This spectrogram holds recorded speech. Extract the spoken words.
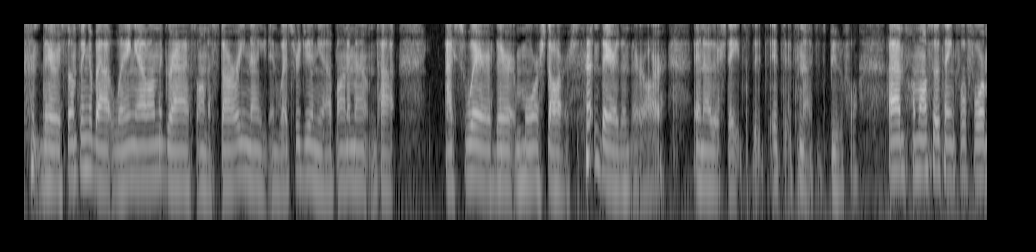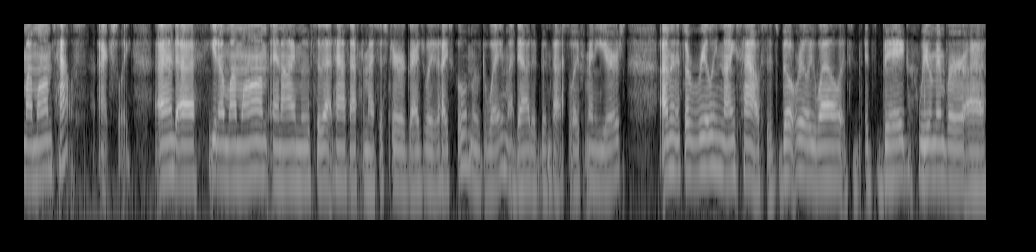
there is something about laying out on the grass on a starry night in West Virginia up on a mountaintop. I swear there are more stars there than there are in other states. It's it's it's nuts. It's beautiful. Um, I'm also thankful for my mom's house actually. And, uh, you know, my mom and I moved to that house after my sister graduated high school and moved away. My dad had been passed away for many years. I mean, it's a really nice house. It's built really well. It's, it's big. We remember, uh,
